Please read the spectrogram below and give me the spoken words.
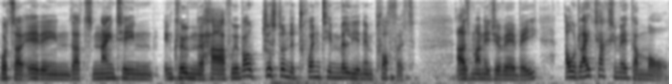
what's that 18 that's 19 including the half. We're about just under 20 million in profit as manager AB I would like to actually make that more.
